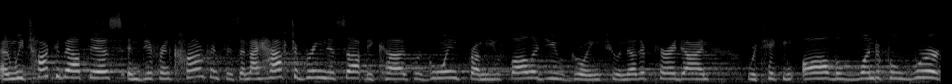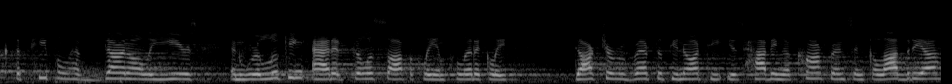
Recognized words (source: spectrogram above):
And we talked about this in different conferences, and I have to bring this up because we're going from ufology, we're going to another paradigm we're taking all the wonderful work the people have done all the years, and we're looking at it philosophically and politically. Dr. Roberto Pinotti is having a conference in Calabria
